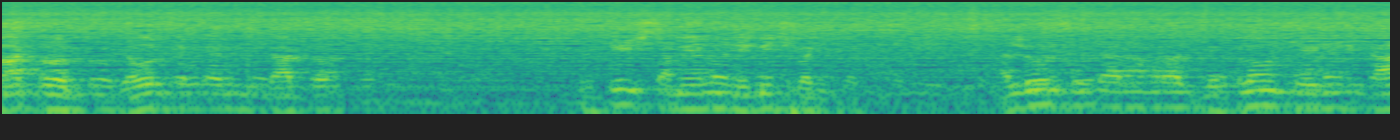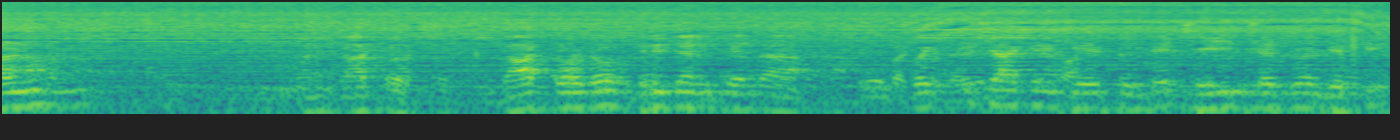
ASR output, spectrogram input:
ఘాట్ రోడ్. ఎవరు కట్టారు ఘాట్ రోడ్? బ్రిటిష్ సమయంలో నిర్మించబడింది. అల్లూరు సీతారామరాజు విప్లవం చేయడానికి కారణం మన ఘాట్ రోడ్. ఘాట్ రోడ్ గిరిజన చేత వ్యక్తి చేస్తుంటే చేయించద్దు అని చెప్పి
